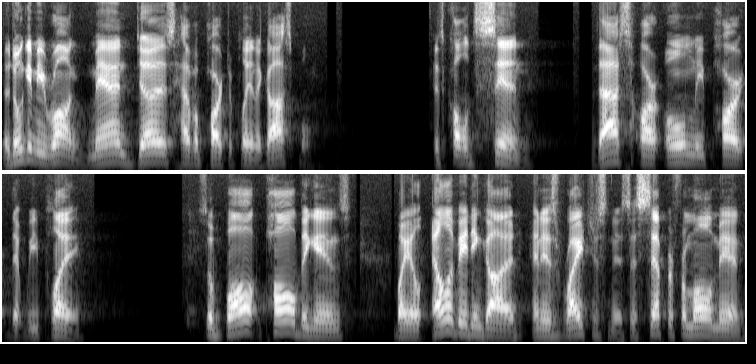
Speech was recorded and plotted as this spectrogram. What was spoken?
Now, don't get me wrong, man does have a part to play in the gospel. It's called sin. That's our only part that we play. So Paul begins by elevating God and his righteousness as separate from all men.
